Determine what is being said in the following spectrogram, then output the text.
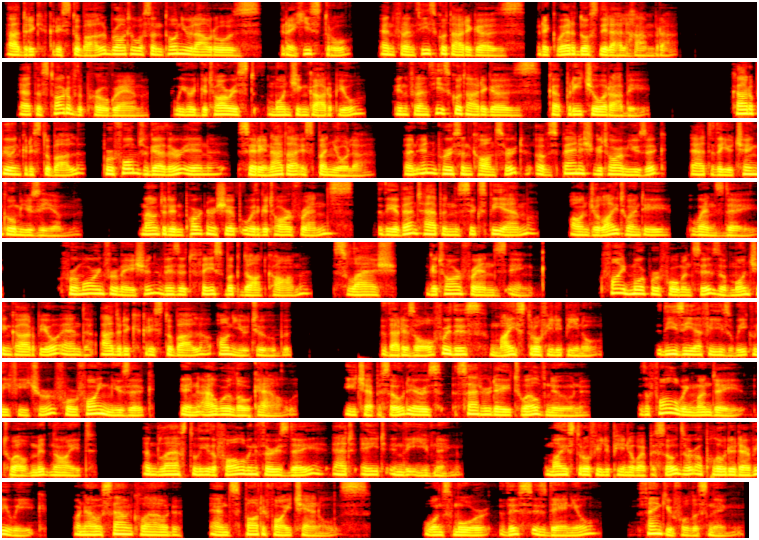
Adrik Cristobal brought to us Antonio Lauro's Registro and Francisco Tarrega's Recuerdos de la Alhambra. At the start of the program, we heard guitarist Monching Carpio in Francisco Tarrega's Capricho Arabe. Carpio and Cristobal performed together in Serenata Española, an in-person concert of Spanish guitar music at the Yuchengco Museum. Mounted in partnership with Guitar Friends, the event happens 6 p.m. on July 20, Wednesday. For more information, visit facebook.com slash Guitar Friends Inc. Find more performances of Monching Carpio and Adrik Cristobal on YouTube. That is all for this Maestro Filipino, DZFE's weekly feature for fine music in our locale. Each episode airs Saturday 12 noon, the following Monday 12 midnight, and lastly the following Thursday at 8 in the evening. Maestro Filipino episodes are uploaded every week on our SoundCloud and Spotify channels. Once more, this is Daniel. Thank you for listening.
